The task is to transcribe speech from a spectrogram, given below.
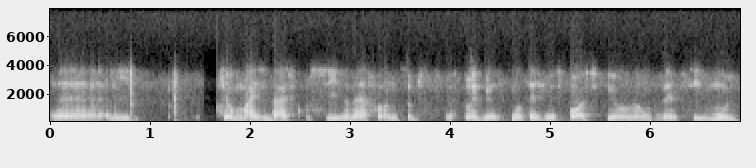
é, ser o mais didático possível, né? Falando sobre essas questões, mesmo que não seja um esporte que eu não venci muito,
